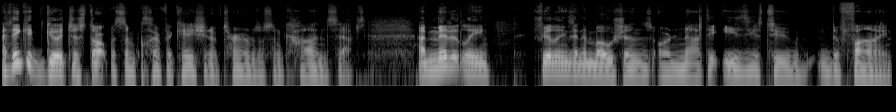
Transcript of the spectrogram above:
I think it's good to start with some clarification of terms or some concepts. Admittedly, feelings and emotions are not the easiest to define.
